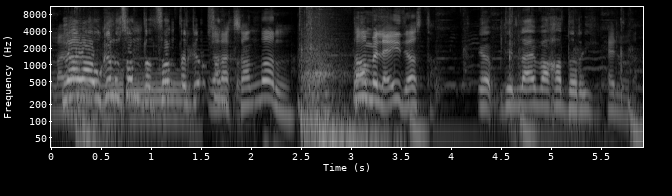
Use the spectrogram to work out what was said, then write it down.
لا لا. وجاله صندل صندل جاله جالك صندل صندل طقم العيد يا اسطى يا ابن اللعيبة حضري حلو ده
